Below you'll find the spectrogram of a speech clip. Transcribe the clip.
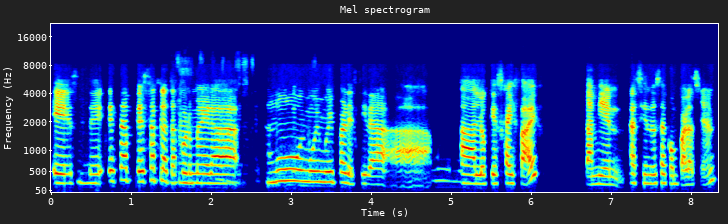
Este, esta, esta plataforma era muy, muy, muy parecida a, a lo que es High Five, también haciendo esa comparación.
